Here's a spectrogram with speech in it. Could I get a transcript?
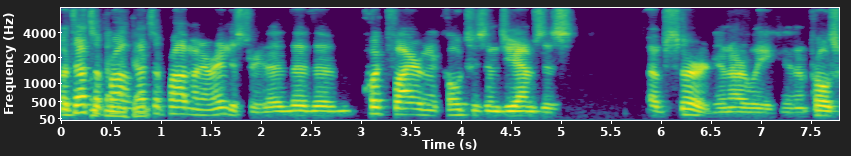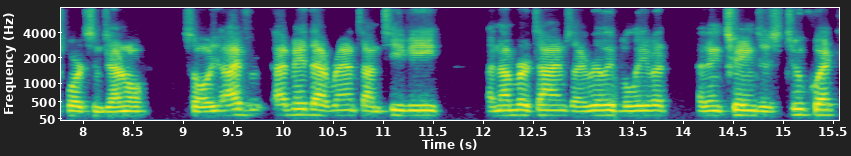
But that's a problem. Like that. That's a problem in our industry. The, the the quick firing of coaches and GMs is absurd in our league and in pro sports in general. So I've I've made that rant on TV a number of times. I really believe it. I think change is too quick.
